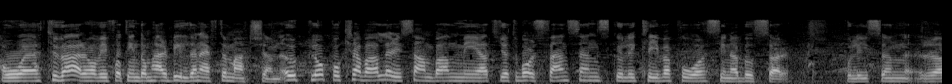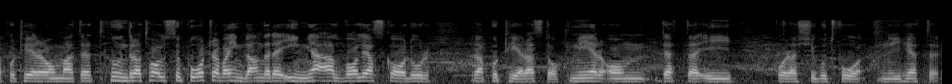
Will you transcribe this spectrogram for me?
Och eh, tyvärr har vi fått in de här bilderna efter matchen. Upplopp och kravaller i samband med att Göteborgsfansen skulle kliva på sina bussar. Polisen rapporterar om att ett hundratal supportrar var inblandade. Inga allvarliga skador rapporteras dock. Mer om detta i våra 22 nyheter.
